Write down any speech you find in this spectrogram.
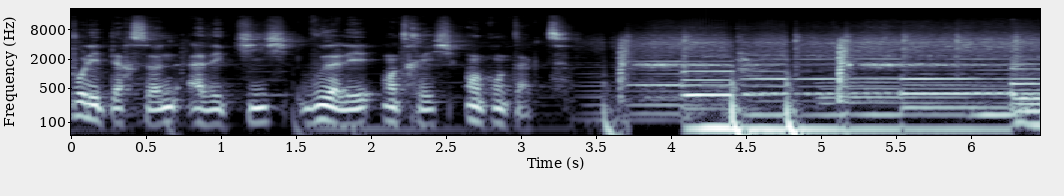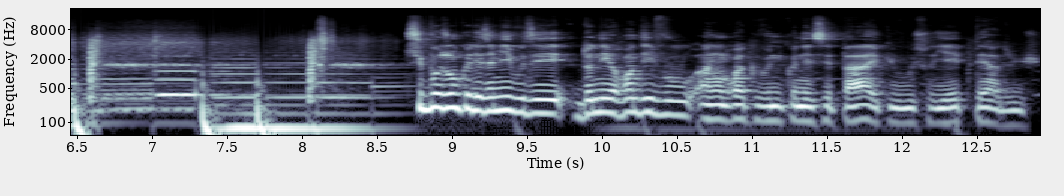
pour les personnes avec qui vous allez entrer en contact. Supposons que des amis vous aient donné rendez-vous à un endroit que vous ne connaissez pas et que vous soyez perdu.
